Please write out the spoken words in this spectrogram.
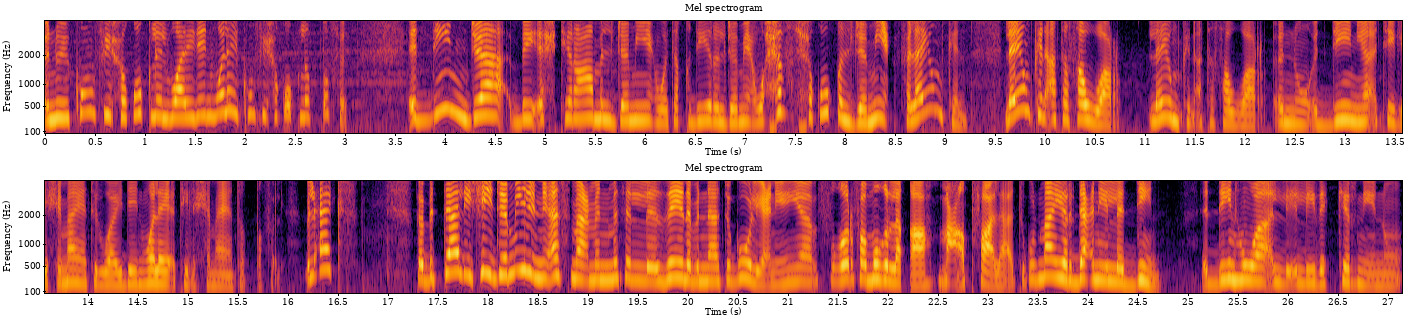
إنه يكون في حقوق للوالدين ولا يكون في حقوق للطفل. الدين جاء باحترام الجميع وتقدير الجميع وحفظ حقوق الجميع فلا يمكن لا يمكن أتصور لا يمكن أتصور إنه الدين يأتي لحماية الوالدين ولا يأتي لحماية الطفل. بالعكس فبالتالي شيء جميل إني أسمع من مثل زينب إنها تقول يعني هي في غرفة مغلقة مع أطفالها تقول ما يردعني إلا الدين. الدين هو اللي, اللي يذكرني إنه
